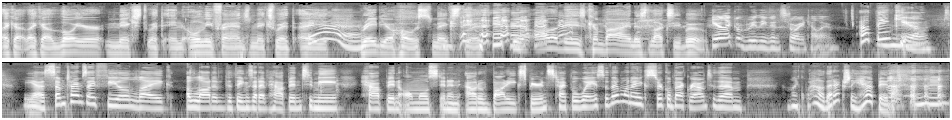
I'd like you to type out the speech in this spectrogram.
like a like a lawyer mixed with an OnlyFans mixed with a Yeah. radio host mixed with you know all of these combined is Luxy Boo. You're like a really good storyteller. Oh, thank you. Yeah, sometimes I feel like a lot of the things that have happened to me happen almost in an out of body experience type of way. So then when I circle back around to them, I'm like, wow, that actually happened. Mm-hmm.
